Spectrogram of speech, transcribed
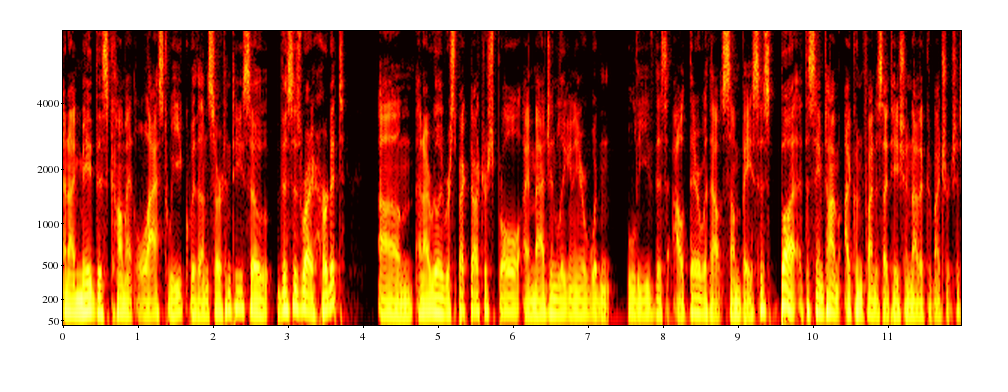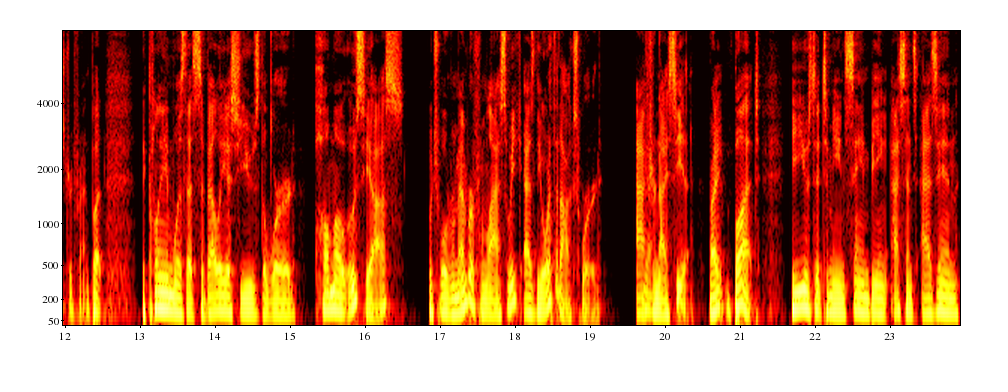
and I made this comment last week with uncertainty. So this is where I heard it. Um, and I really respect Dr. Sproul. I imagine Ligonier wouldn't leave this out there without some basis. But at the same time, I couldn't find a citation, neither could my church history friend. But the claim was that Sabellius used the word homoousios, which we'll remember from last week as the Orthodox word after Nicaea, right? But he used it to mean same being essence, as in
